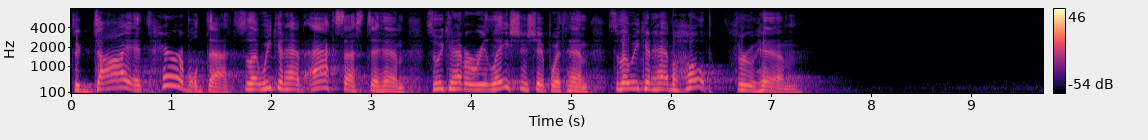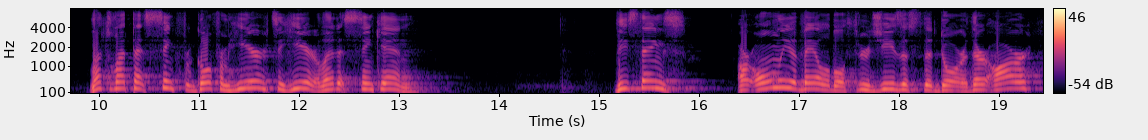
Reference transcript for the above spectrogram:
to die a terrible death so that we could have access to him, so we could have a relationship with him, so that we could have hope through him. Let's let that sink for, go from here to here. Let it sink in. These things are only available through Jesus the door. There are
